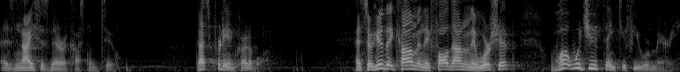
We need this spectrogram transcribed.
as nice as they're accustomed to. That's pretty incredible. And so here they come and they fall down and they worship. What would you think if you were Mary?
